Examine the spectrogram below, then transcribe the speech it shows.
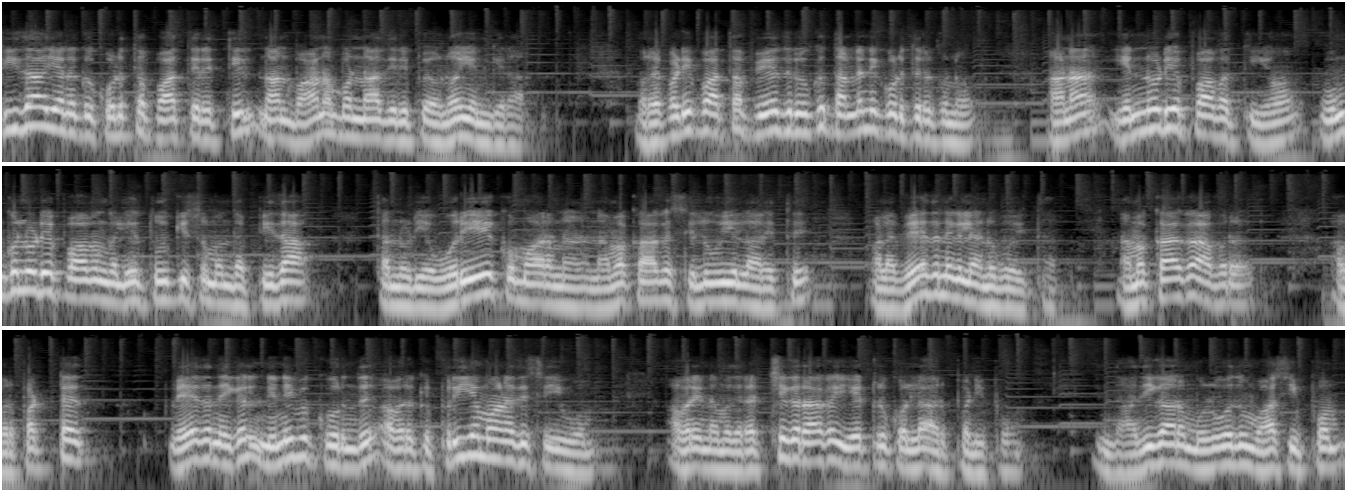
பிதா எனக்கு கொடுத்த பாத்திரத்தில் நான் பானம் பண்ணாதிருப்பேனோ என்கிறார். முறைப்படி பார்த்தா பேதுருவுக்கு தண்டனை கொடுத்திருக்கணும். ஆனால் என்னுடைய பாவத்தையும் உங்களுடைய பாவங்களையும் தூக்கி சுமந்த பிதா தன்னுடைய ஒரே குமாரனான நமக்காக சிலுவையில் அரைத்து பல வேதனைகளை அனுபவித்தார். நமக்காக அவர் அவர் பட்ட வேதனைகள் நினைவு கூர்ந்து அவருக்கு பிரியமானதை செய்வோம். அவரை நமது இரட்சகராக ஏற்றுக்கொள்ள அர்ப்பணிப்போம். இந்த அதிகாரம் முழுவதும் வாசிப்போம்.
